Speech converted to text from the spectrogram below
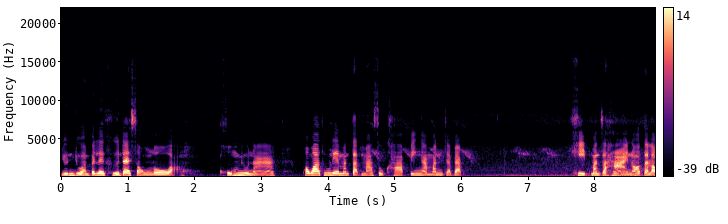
หยุนหยวนๆไปเลยคือได้สองโลอะ คุ้มอยู่นะ เพราะว่าทุเรียนมันตัดมาสุกคาปิงอะ มันจะแบบ ขีดมันจะหายเนาะแต่ละ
